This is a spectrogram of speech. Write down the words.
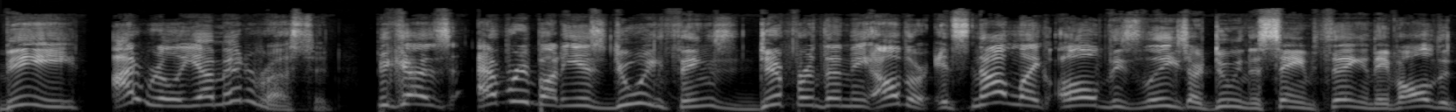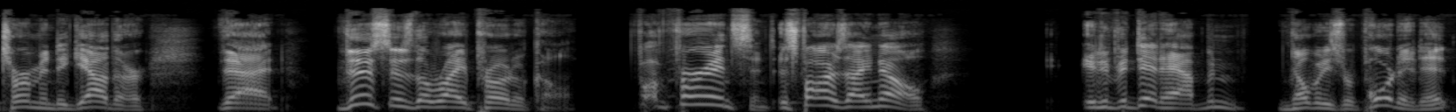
B, I really am interested because everybody is doing things different than the other. It's not like all of these leagues are doing the same thing and they've all determined together that this is the right protocol. For, for instance, as far as I know, and if it did happen, nobody's reported it.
